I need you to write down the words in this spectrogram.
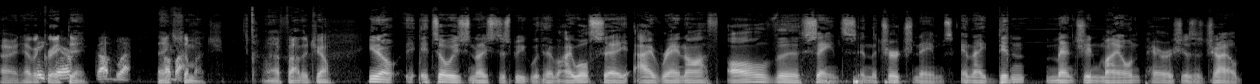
All right, have a great care. day. God bless. Thanks Bye-bye. so much, uh, Father Joe. You know, it's always nice to speak with him. I will say I ran off all the saints in the church names, and I didn't mention my own parish as a child,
